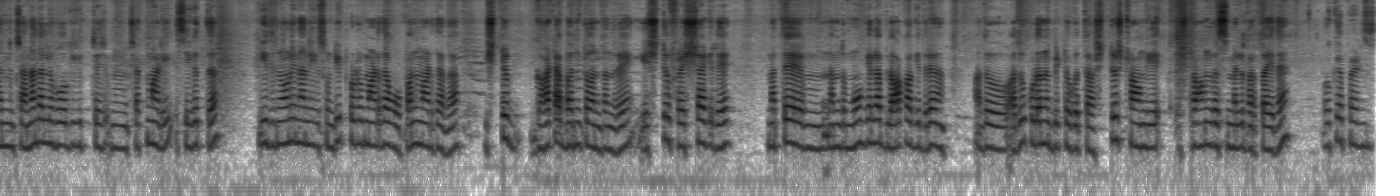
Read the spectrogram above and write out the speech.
ನನ್ನ ಚಾನಲಲ್ಲಿ ಹೋಗಿ ಚೆಕ್ ಮಾಡಿ, ಸಿಗುತ್ತೆ. ಇದು ನೋಡಿ ನಾನು ಈಗ ಶುಂಠಿ ಪೌಡ್ರ್ ಮಾಡಿದಾಗ ಓಪನ್ ಮಾಡಿದಾಗ ಇಷ್ಟು ಘಾಟ ಬಂತು ಅಂತಂದರೆ ಎಷ್ಟು ಫ್ರೆಶ್ ಆಗಿದೆ. ಮತ್ತು ನಮ್ಮದು ಮೂಗೆಲ್ಲ ಬ್ಲಾಕ್ ಆಗಿದ್ರೆ ಅದು ಅದು ಕೂಡ ಬಿಟ್ಟು ಹೋಗುತ್ತೆ ಅಷ್ಟು ಸ್ಟ್ರಾಂಗಿ ಸ್ಟ್ರಾಂಗ್ ಸ್ಮೆಲ್ ಬರ್ತಾ ಇದೆ. ಓಕೆ ಫ್ರೆಂಡ್ಸ್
